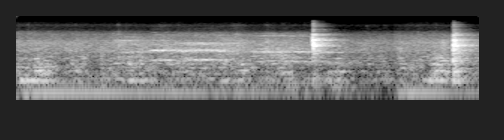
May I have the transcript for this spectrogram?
Thank you.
